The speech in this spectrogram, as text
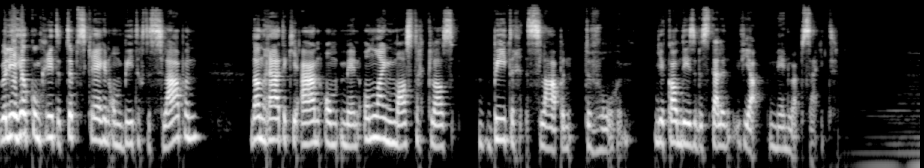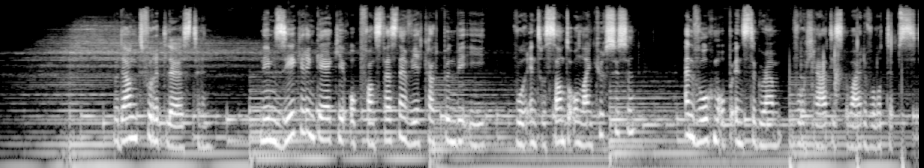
Wil je heel concrete tips krijgen om beter te slapen? Dan raad ik je aan om mijn online masterclass Beter slapen te volgen. Je kan deze bestellen via mijn website. Bedankt voor het luisteren. Neem zeker een kijkje op vanstressnaarveerkracht.be voor interessante online cursussen en volg me op Instagram voor gratis waardevolle tips.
